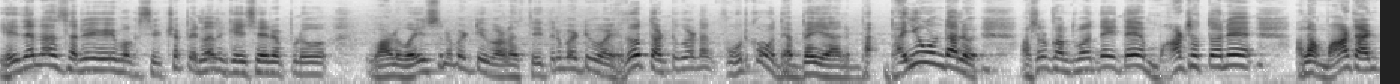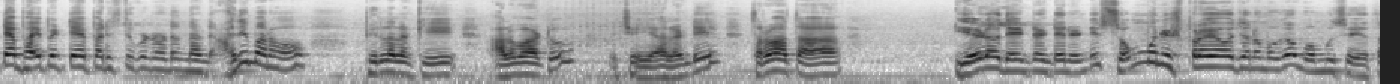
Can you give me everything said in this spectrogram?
ఏదైనా సరే ఒక శిక్ష పిల్లలకి వేసేటప్పుడు వాళ్ళ వయసును బట్టి వాళ్ళ స్థితిని బట్టి ఏదో తట్టుకోవడం ఊరుకో దెబ్బ వేయాలి భ- భయం ఉండాలి. అసలు కొంతమంది అయితే మాటతోనే అలా మాట అంటే భయపెట్టే పరిస్థితి కూడా ఉంటుందండి. అది మనం పిల్లలకి అలవాటు చేయాలండి. తర్వాత ఏడోది ఏంటంటేనండి సొమ్ము నిష్ప్రయోజనముగా బొమ్ము చేత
